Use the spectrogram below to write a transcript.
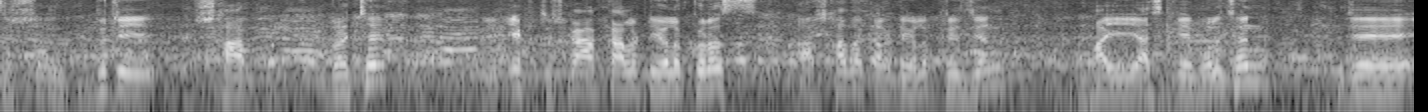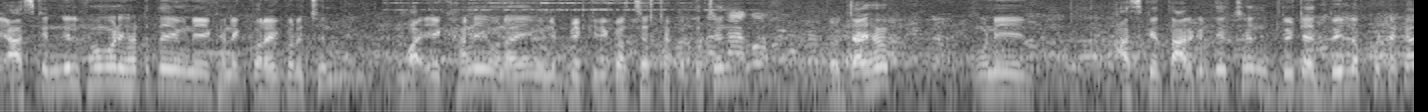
যে দুটি সার রয়েছে একটি কালোটি হলো ক্রস আর সাদা কালোটি হলো ফ্রিজিয়ান। ভাই আজকে বলেছেন যে আজকে নীলফামারি হাটেতে উনি এখানে ক্রয় করেছেন বা এখানেই ওনাই উনি বিক্রি করার চেষ্টা করতেছেন। তো যাই হোক, উনি আজকে টার্গেট দিচ্ছেন দুইটা দুই লক্ষ টাকা।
